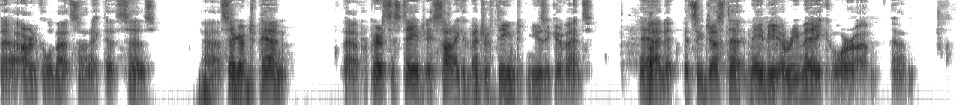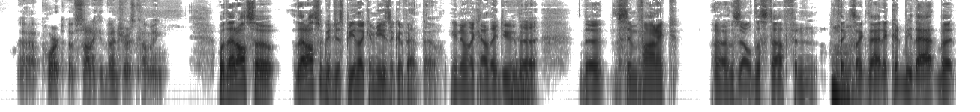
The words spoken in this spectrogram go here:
uh, article about Sonic that says uh, Sega of Japan uh, prepares to stage a Sonic Adventure themed music event, and it, it suggests that maybe a remake or a, um, a port of Sonic Adventure is coming. Well, that also that also could just be like a music event, though. You know, like how they do the the symphonic uh, Zelda stuff and things like that. It could be that, but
